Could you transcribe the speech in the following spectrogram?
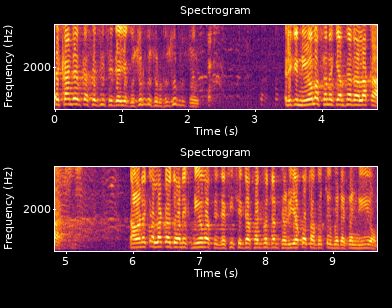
এই কাণ্ডের কাছে ফিসে দিয়ে গুসুর গুসুর গুসুর গুসুর এটা কি নিয়ম আছে নাকি আপনার এলাকায় না, অনেক এলাকায় তো অনেক নিয়ম আছে যে ফিসিটা সাইড পর্যন্ত রইয়া কথা করতে হবে এটা একটা নিয়ম।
